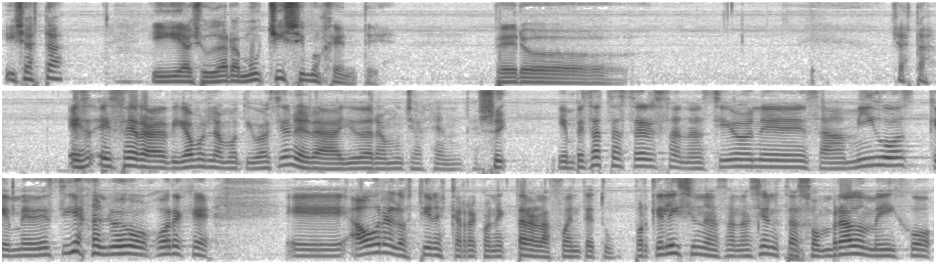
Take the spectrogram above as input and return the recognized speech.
Y ya está. Y ayudar a muchísima gente. Pero ya está. Es- esa era, digamos, la motivación, era ayudar a mucha gente. Sí. Y empezaste a hacer sanaciones a amigos que me decía luego Jorge, eh, ahora los tienes que reconectar a la fuente tú. Porque le hice una sanación, está asombrado, me dijo,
